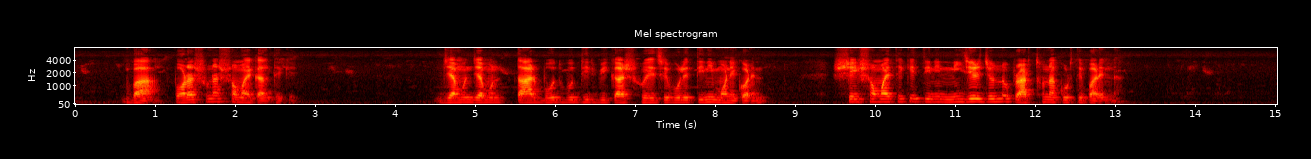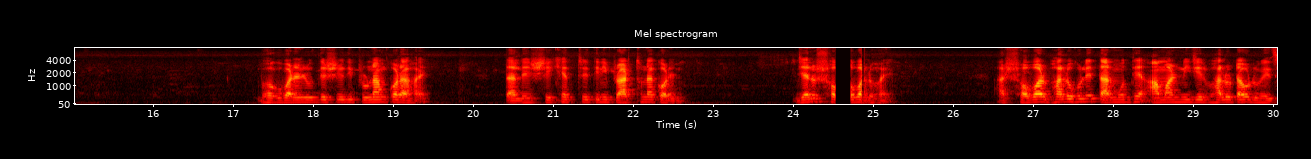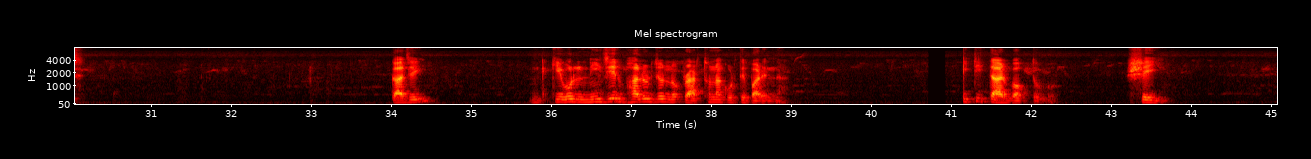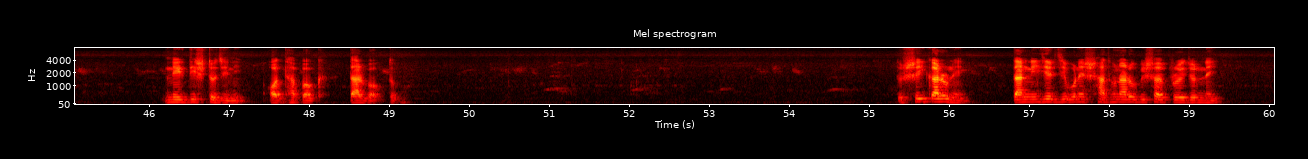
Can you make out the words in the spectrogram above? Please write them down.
বা পড়াশোনার সময়কাল থেকে যেমন যেমন তার বোধ বুদ্ধির বিকাশ হয়েছে বলে তিনি মনে করেন, সেই সময় থেকে তিনি নিজের জন্য প্রার্থনা করতে পারেন না। ভগবানের উদ্দেশ্যে যদি প্রণাম করা হয়, তাহলে সেক্ষেত্রে তিনি প্রার্থনা করেন যেন আর সবার ভালো হলে তার মধ্যে আমার নিজের ভালোটাও রয়েছে। কাজেই কেবল নিজের ভালোর জন্য প্রার্থনা করতে পারেন না। এটি তার বক্তব্য। সেই নির্দিষ্ট যিনি অধ্যাপক, তার বক্তব্য। তো সেই কারণে তার নিজের জীবনের সাধনারও বিষয় প্রয়োজন নেই,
